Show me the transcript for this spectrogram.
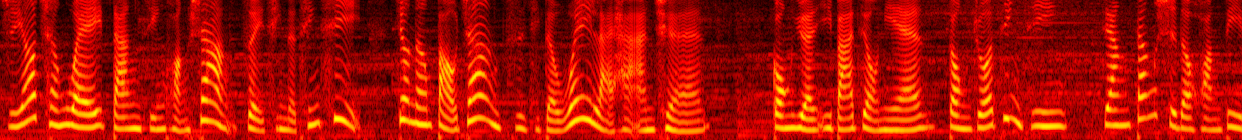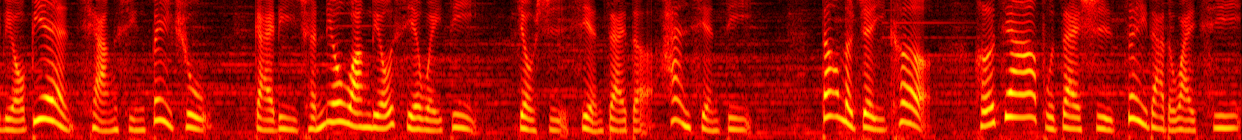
只要成为当今皇上最亲的亲戚，就能保障自己的未来和安全。公元一八九年，董卓进京，将当时的皇帝刘辩强行废黜，改立陈留王刘协为帝，就是现在的汉献帝。到了这一刻，何家不再是最大的外戚，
